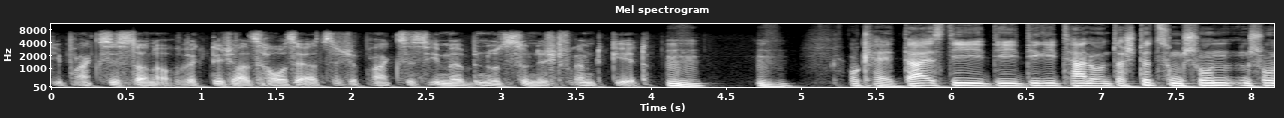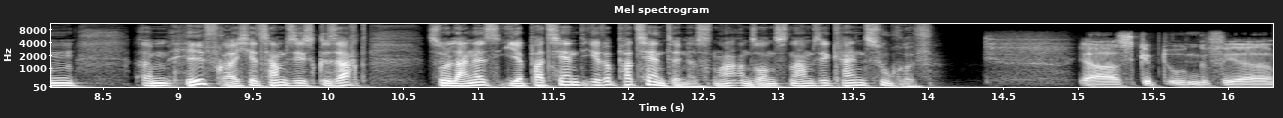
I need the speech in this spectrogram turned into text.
die Praxis dann auch wirklich als hausärztliche Praxis immer benutzt und nicht fremd geht. Mhm. Mhm. Okay, da ist die, die digitale Unterstützung schon, schon ähm, hilfreich. Jetzt haben Sie es gesagt, solange es Ihr Patient, Ihre Patientin ist. Ne? Ansonsten haben Sie keinen Zugriff. Ja, es gibt ungefähr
